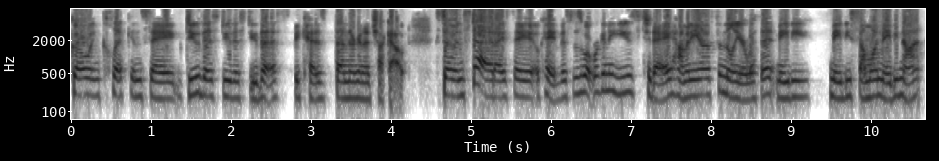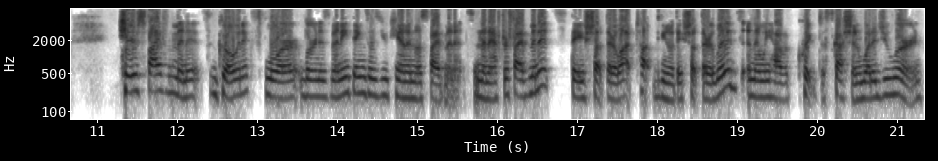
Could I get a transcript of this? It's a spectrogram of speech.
go and click and say, do this, do this, do this, because then they're going to check out. So instead, I say, okay, this is what we're going to use today. How many are familiar with it? Maybe, maybe someone, maybe not. Here's five minutes. Go and explore. Learn as many things as you can in those five minutes. And then after five minutes, they shut their laptop, you know, they shut their lids and then we have a quick discussion. What did you learn?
